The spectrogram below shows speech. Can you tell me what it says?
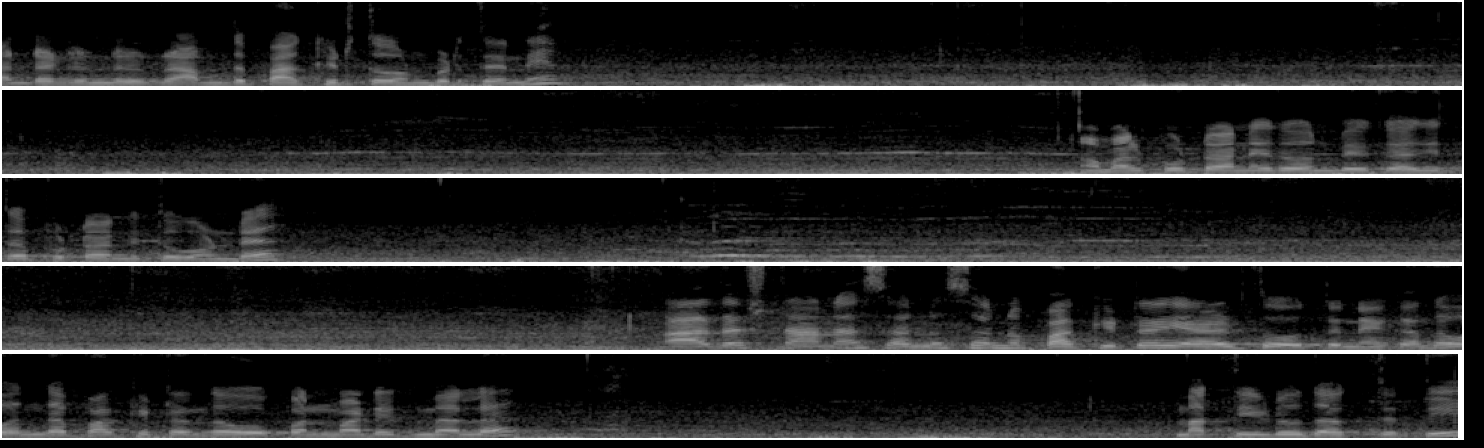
ಹಂಡ್ರೆಡ್ ಹಂಡ್ರೆಡ್ ಗ್ರಾಮ್ದು ಪ್ಯಾಕೆಟ್ ತೊಗೊಂಡ್ಬಿಡ್ತೇನೆ. ಆಮೇಲೆ ಪುಟಾಣಿದು ಒಂದು ಬೇಕಾಗಿತ್ತು ಪುಟಾಣಿ ತೊಗೊಂಡೆ. ಆದಷ್ಟು ನಾನು ಸಣ್ಣ ಸಣ್ಣ ಪಾಕಿಟ್ ಎರಡು ತೊಗೋತೇನೆ. ಯಾಕಂದ್ರೆ ಒಂದೇ ಪಾಕಿಟ್ ಅಂದರೆ ಓಪನ್ ಮಾಡಿದ್ಮೇಲೆ ಮತ್ತು ಇಡೋದಾಗ್ತೈತಿ.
